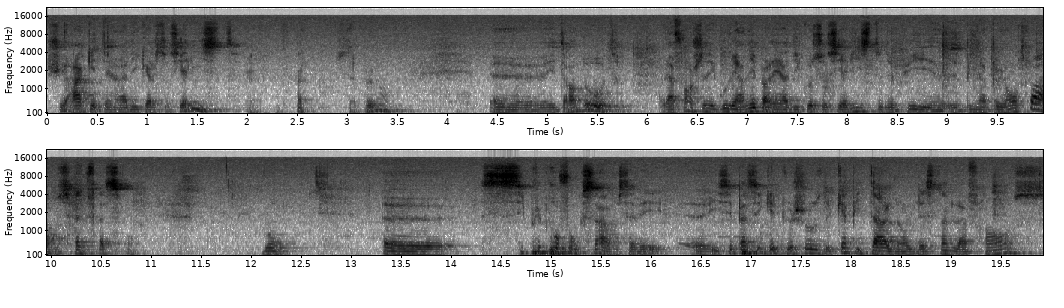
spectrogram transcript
Chirac était un radical socialiste, tout simplement. Euh, et tant d'autres. La France est gouvernée par les radicaux socialistes depuis, euh, depuis Napoléon III, de cette façon. Bon. Euh, c'est plus profond que ça, vous savez. il s'est passé quelque chose de capital dans le destin de la France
